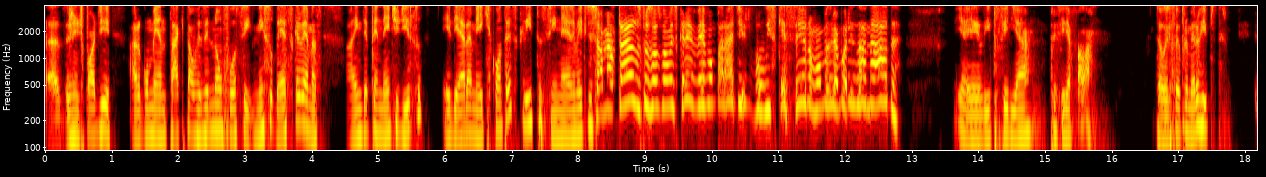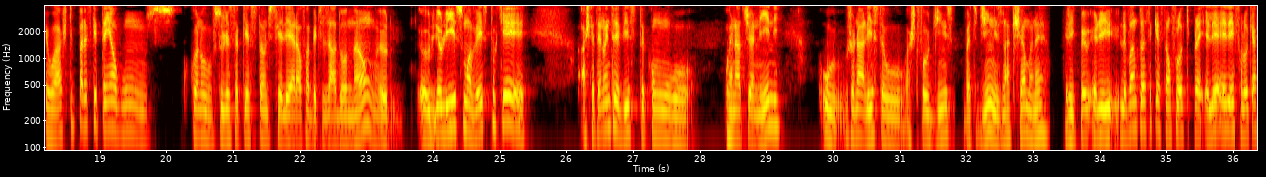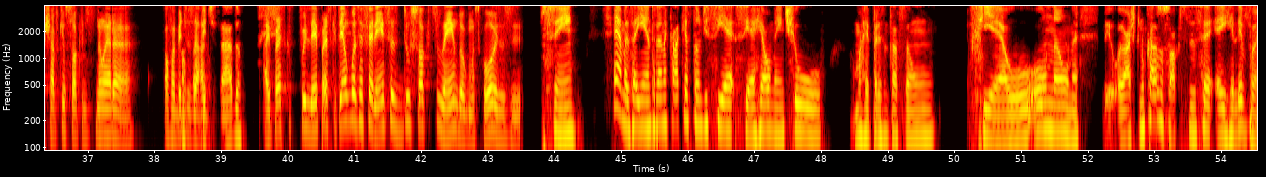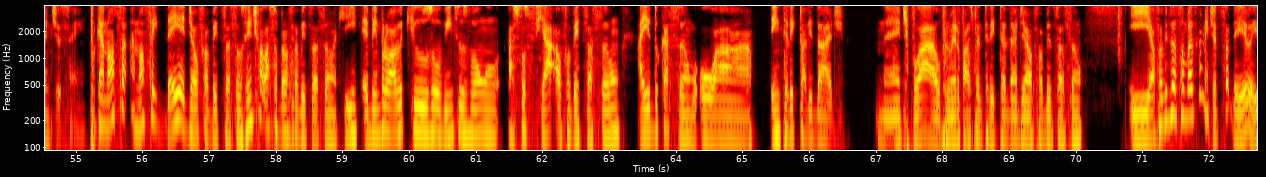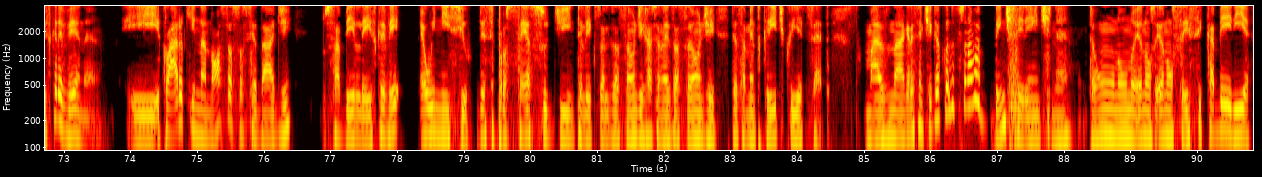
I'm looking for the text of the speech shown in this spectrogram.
a gente pode argumentar que talvez ele não fosse, nem soubesse escrever, mas ah, independente disso, ele era meio que contra a escrita, assim, né? Ele meio que disse, oh meu Deus, as pessoas vão escrever, vão parar de, vão esquecer, não vão memorizar nada. E aí ele preferia, preferia falar. Então ele foi o primeiro hipster. Eu acho que parece que tem alguns, quando surge essa questão de se ele era alfabetizado ou não, eu, eu, eu li isso uma vez porque, acho que até numa entrevista com o, o Renato Giannini, o jornalista, o, acho que foi o Jeans, Beto Jeans, né, que chama, né? Ele, ele levantou essa questão, falou que pra, ele, ele falou que achava que o Sócrates não era alfabetizado. Alfabetizado. Aí parece que eu fui ler, parece que tem algumas referências do Sócrates lendo algumas coisas. Sim. É, mas aí entra naquela questão de se é, se é realmente o, uma representação fiel ou não, né? Eu, eu, acho que no caso do Sócrates isso é, é, irrelevante, assim. Porque a nossa, a nossa ideia de alfabetização, se a gente falar sobre alfabetização aqui, é bem provável que os ouvintes vão associar a alfabetização à educação ou à intelectualidade, né? Tipo, ah, o primeiro passo para a intelectualidade é a alfabetização. E a alfabetização basicamente é de saber e escrever, né? E claro que na nossa sociedade, saber ler e escrever é o início desse processo de intelectualização, de racionalização, de pensamento crítico e etc. Mas na Grécia Antiga a coisa funcionava bem diferente, né? Então não, eu, não, eu não sei se caberia.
